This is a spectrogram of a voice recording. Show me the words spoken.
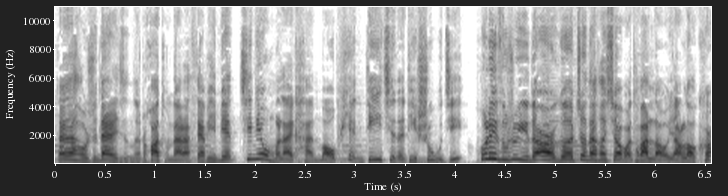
大家好，我是戴着镜拿着话筒的拉斯加偏偏。今天我们来看《毛片》第一季的第十五集。狐狸组织里的二哥正在和小宝他爸老杨唠嗑。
